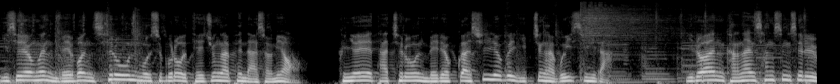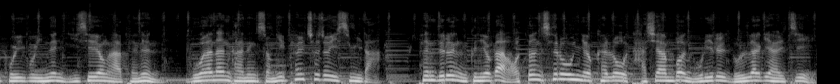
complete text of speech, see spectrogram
이세영은 매번 새로운 모습으로 대중 앞에 나서며 그녀의 다채로운 매력과 실력을 입증하고 있습니다. 이러한 강한 상승세를 보이고 있는 이세영 앞에는 무한한 가능성이 펼쳐져 있습니다. 팬들은 그녀가 어떤 새로운 역할로 다시 한번 우리를 놀라게 할지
